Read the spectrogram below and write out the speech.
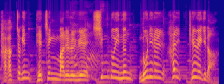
다각적인 대책 마련을 위해 심도 있는 논의를 할 계획이다.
